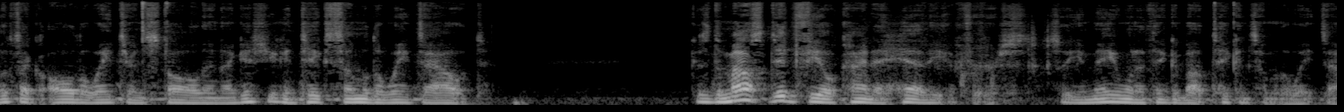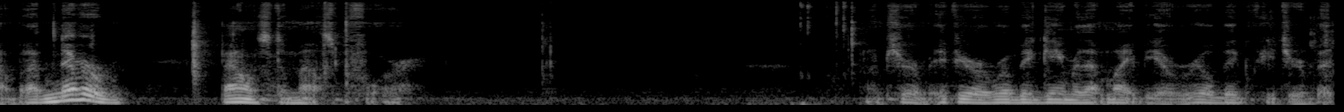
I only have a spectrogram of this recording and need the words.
It looks like all the weights are installed. And I guess you can take some of the weights out. Because the mouse did feel kind of heavy at first. So you may want to think about taking some of the weights out. But I've never balanced a mouse before. I'm sure if you're a real big gamer, that might be a real big feature. But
